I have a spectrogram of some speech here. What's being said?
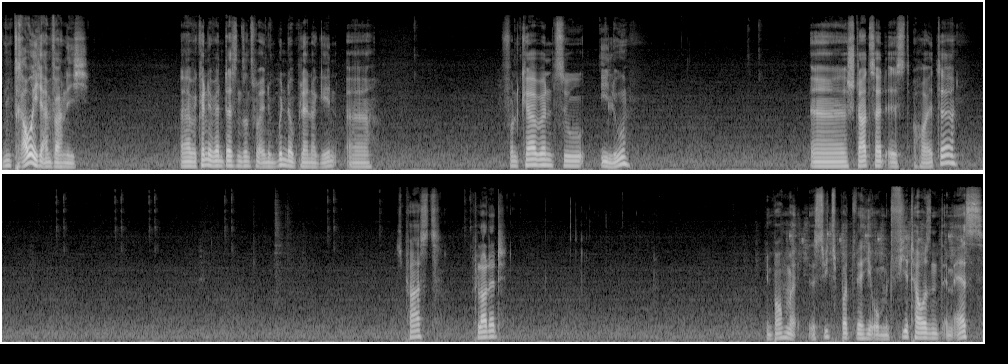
Dem traue ich einfach nicht. Äh, wir können währenddessen sonst mal in den Window Planner gehen. Äh, von Kerbin zu Ilu. Äh, Startzeit ist heute. Das passt. Plotted. Den brauchen wir. Der Sweet Spot wäre hier oben mit 4000 MS.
